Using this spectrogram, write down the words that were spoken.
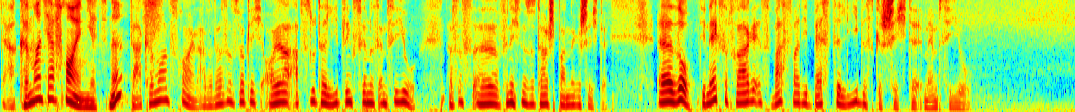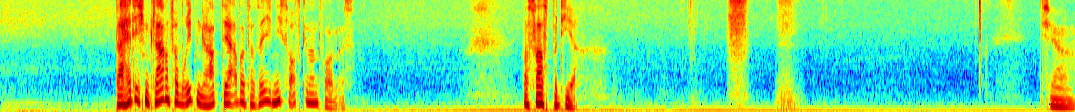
Da können wir uns ja freuen jetzt, ne? Da können wir uns freuen. Also, das ist wirklich euer absoluter Lieblingsfilm des MCU. Das ist, äh, finde ich, eine total spannende Geschichte. Äh, so, die nächste Frage ist: Was war die beste Liebesgeschichte im MCU? Da hätte ich einen klaren Favoriten gehabt, der aber tatsächlich nicht so oft genannt worden ist. Was war es bei dir? Tja.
